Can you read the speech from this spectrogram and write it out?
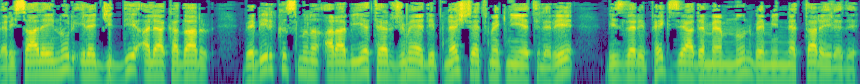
ve Risale-i Nur ile ciddi alakadar ve bir kısmını Arabiye tercüme edip neşretmek niyetleri bizleri pek ziyade memnun ve minnettar eyledi.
